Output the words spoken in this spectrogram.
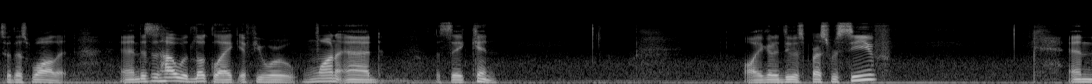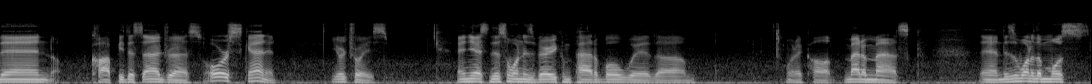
to this wallet. And this is how it would look like if you were want to add let's say kin. All you gotta do is press receive and then copy this address or scan it. Your choice. And yes this one is very compatible with um, what I call it MetaMask. And this is one of the most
